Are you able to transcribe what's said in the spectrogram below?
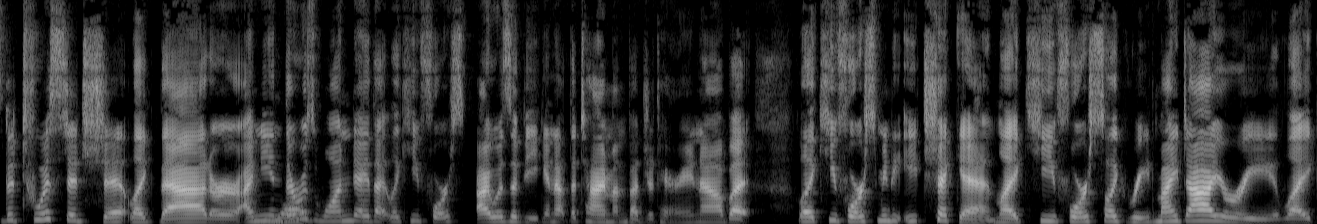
the twisted shit like that. Or I mean, there was one day that like he forced I was a vegan at the time, I'm vegetarian now, but like he forced me to eat chicken. Like he forced to like read my diary. Like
